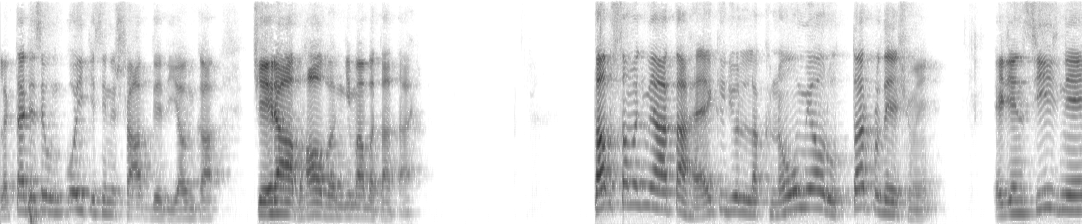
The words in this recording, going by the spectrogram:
लगता है जैसे उनको ही किसी ने श्राप दे दिया, उनका चेहरा, भाव, भंगिमा बताता है। तब समझ में आता है कि जो लखनऊ में और उत्तर प्रदेश में एजेंसीज ने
